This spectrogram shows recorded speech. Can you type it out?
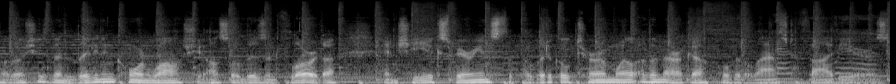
Although she's been living in Cornwall, she also lives in Florida, and she experienced the political turmoil of America over the last five years.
